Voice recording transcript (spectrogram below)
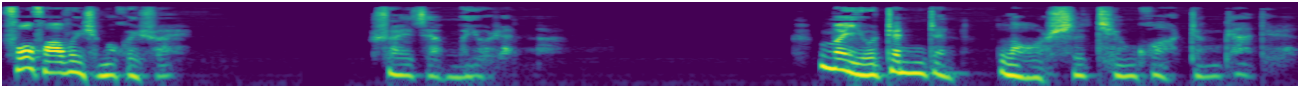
佛法为什么会衰？衰在没有人了，没有真正老实听话、真干的人。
